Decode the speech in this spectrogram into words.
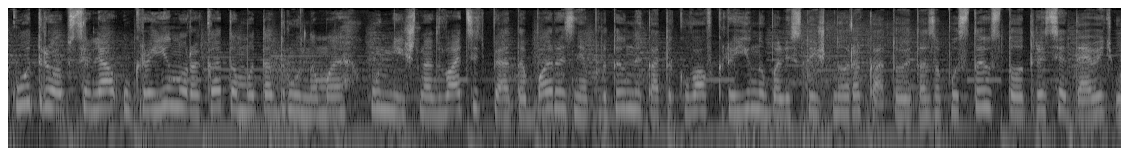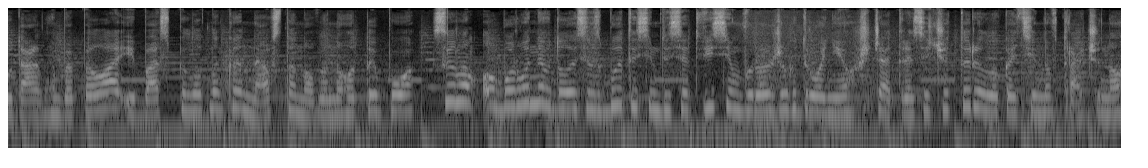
вкотре обстріляв Україну ракетами та дронами. У ніч на 25 березня противник атакував країну балістичною ракетою та запустив 139 ударних БПЛА і безпілотники невстановленого типу. Силам оборони вдалося збити 78 ворожих дронів. Ще 34 локаційно втрачено.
